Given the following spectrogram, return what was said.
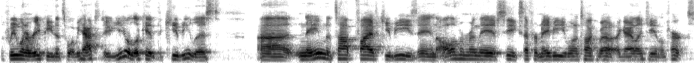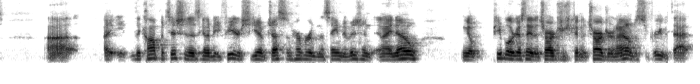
If we want to repeat, that's what we have to do. You look at the QB list. Uh, name the top five QBs, and all of them are in the AFC, except for maybe you want to talk about a guy like Jalen Hurts. Uh, I, the competition is going to be fierce. You have Justin Herbert in the same division, and I know, you know, people are going to say the Chargers going to Charger, and I don't disagree with that.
